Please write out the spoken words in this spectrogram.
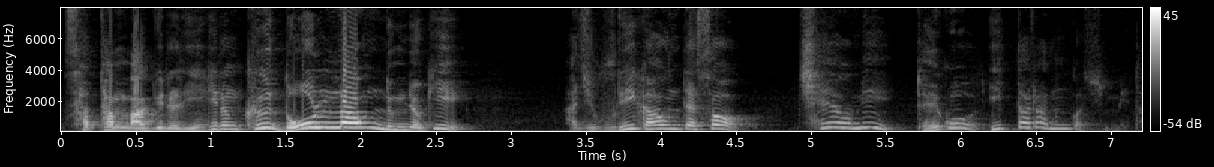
사탄 마귀를 이기는 그 놀라운 능력이 아직 우리 가운데서 체험이 되고 있다라는 것입니다.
